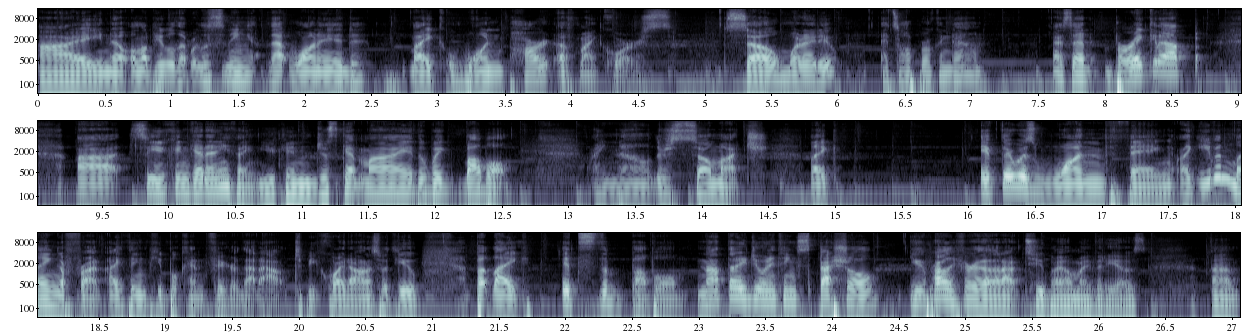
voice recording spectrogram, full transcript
I know a lot of people that were listening that wanted like one part of my course. So what did I do? It's all broken down. I said, break it up. Uh, so you can get anything. You can just get my the wig bubble. I know there's so much. Like if there was one thing, like even laying a front, I think people can figure that out, to be quite honest with you. But like, it's the bubble. Not that I do anything special. You can probably figure that out too by all my videos. Um,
